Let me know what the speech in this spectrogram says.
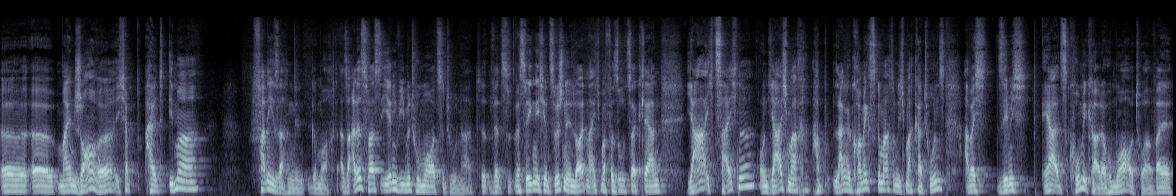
äh, äh, mein Genre. Ich habe halt immer funny Sachen gemocht. Also alles, was irgendwie mit Humor zu tun hat. Weswegen ich inzwischen den Leuten eigentlich mal versuche zu erklären, ja, ich zeichne und ja, ich mach, habe lange Comics gemacht und ich mache Cartoons, aber ich sehe mich eher als Komiker oder Humorautor, weil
